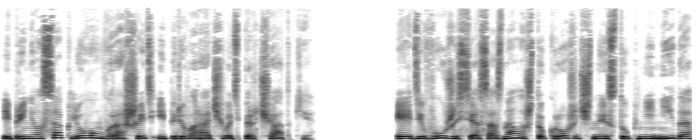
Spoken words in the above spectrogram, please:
и принялся клювом ворошить и переворачивать перчатки. Эдди в ужасе осознала, что крошечные ступни Нида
